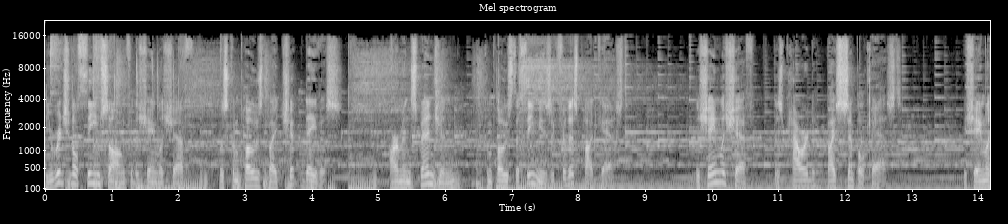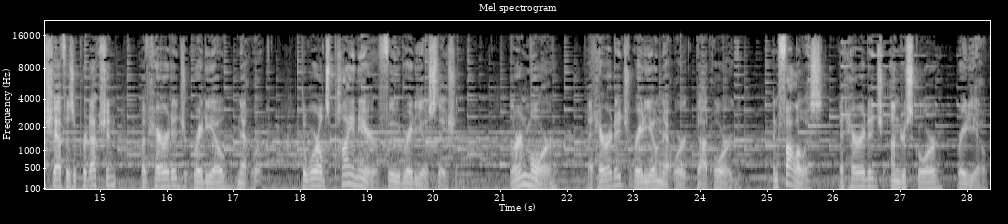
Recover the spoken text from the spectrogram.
The original theme song for The Shameless Chef was composed by Chip Davis. Armin Spengen composed the theme music for this podcast. The Shameless Chef is powered by Simplecast. The Shameless Chef is a production of Heritage Radio Network, the world's pioneer food radio station. Learn more at heritageradionetwork.org and follow us at heritage underscore radio.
